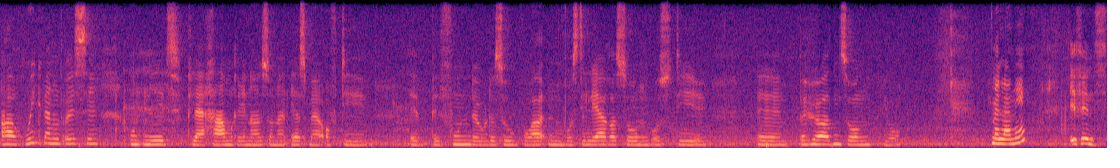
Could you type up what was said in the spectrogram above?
auch ruhig werden und alles und nicht gleich heimrennen, sondern erstmal auf die äh, Befunde oder so warten, was die Lehrer sagen, was die äh, Behörden sagen. Ja. Melanie? Ich finde es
